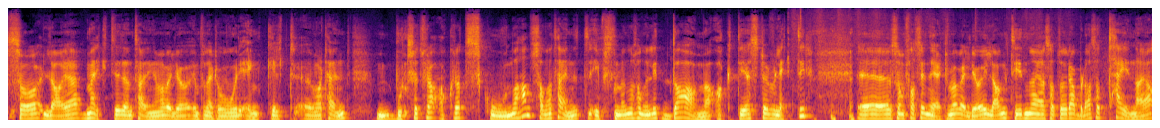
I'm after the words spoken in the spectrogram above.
så la jeg merke til den tegningen. Jeg var veldig imponert over hvor enkelt den var tegnet. Bortsett fra akkurat skoene hans. Han har tegnet Ibsen med noen sånne litt dameaktige støvletter. Eh, som fascinerte meg veldig. Og i lang tid når jeg satt og rabla, så tegna jeg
